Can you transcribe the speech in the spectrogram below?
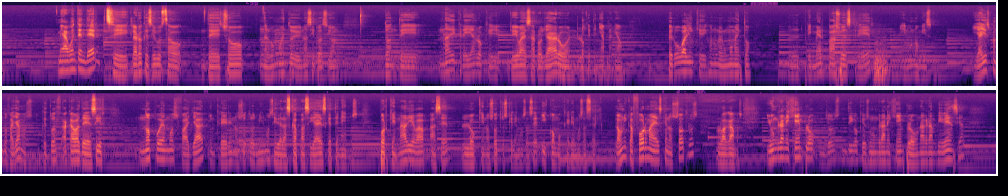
¿Me hago entender? Sí, claro que sí, Gustavo. De hecho, en algún momento viví una situación donde nadie creía en lo que yo iba a desarrollar o en lo que tenía planeado. Pero hubo alguien que dijo en algún momento, el primer paso es creer en uno mismo. Y ahí es cuando fallamos, lo que tú acabas de decir. No podemos fallar en creer en nosotros mismos y de las capacidades que tenemos, porque nadie va a hacer lo que nosotros queremos hacer y cómo queremos hacerlo. La única forma es que nosotros lo hagamos. Y un gran ejemplo, yo digo que es un gran ejemplo, una gran vivencia,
